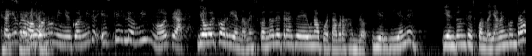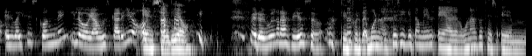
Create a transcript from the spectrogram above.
O sea, yo pruebo con un niño y con Micho, es que es lo mismo. O sea, yo voy corriendo, me escondo detrás de una puerta, por ejemplo, y él viene. Y entonces, cuando ya me ha encontrado, él va y se esconde y lo voy a buscar yo. ¿En serio? sí. Pero es muy gracioso. Qué fuerte. Bueno, este sí que también, eh, algunas veces em,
